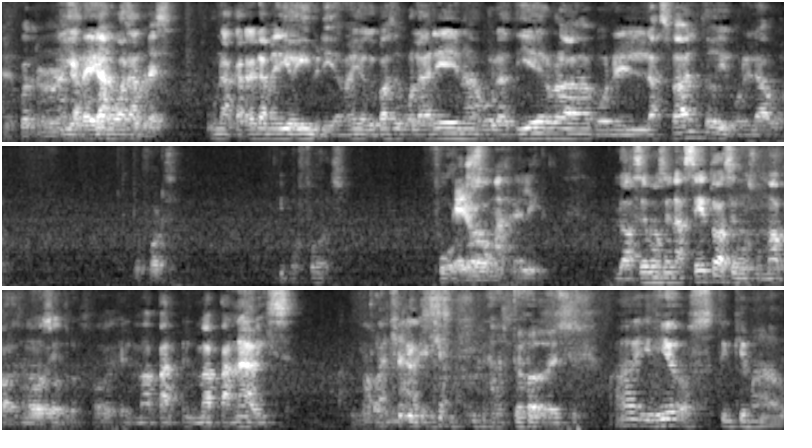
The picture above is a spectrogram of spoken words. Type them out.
A los cuatro en una Y carrera. ahora sorpresa. una carrera medio híbrida, medio que pase por la arena, por la tierra, por el asfalto y por el agua. Por fuerza. Tipo Forza. Forza. Pero más realista. Lo hacemos en aceto, hacemos un mapa, lo hacemos Obvio, nosotros. obvio. El mapa, el mapa Navis. ¿Por qué? banal. Todo eso. Ay Dios, estoy quemado,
